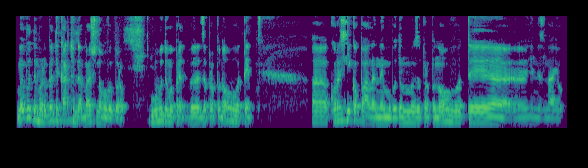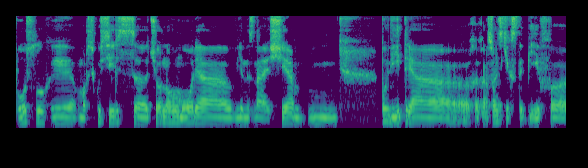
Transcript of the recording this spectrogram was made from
Ми будемо робити карту необмеженого вибору. Ми будемо е, запропоновувати корисні копалини, ми будемо запропоновувати, я не знаю, послуги, морську сіль з Чорного моря, я не знаю, ще. Повітря, херсонських степів. Е,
